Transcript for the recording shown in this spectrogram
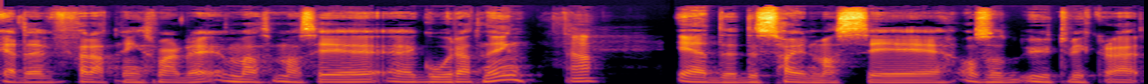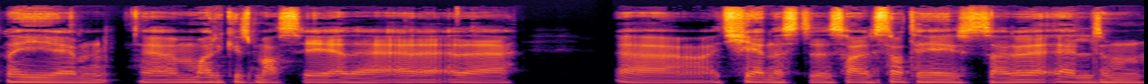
er det forretningsmessig eh, god retning, Ja. er det designmessig, altså utvikler, nei, eh, markedsmessig, er det, er det eh, tjenestedesign, strategisk design, er, liksom,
